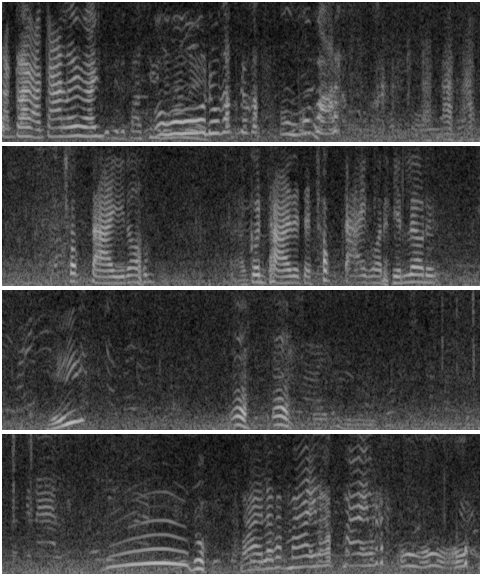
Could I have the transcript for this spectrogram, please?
ตากลางอาการเลยไหมโอ้ดูครับดูครับโอ้มาแล้ว ช็อกตายเนาะคนถ่ายเนี่ยจะช็อกตายก่อนเห็นแล้วเลยเฮ้ยเออเออเออดูมาแล้วครับมาแล้วครับมาแล้วครับโอ้โหโอ้โห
